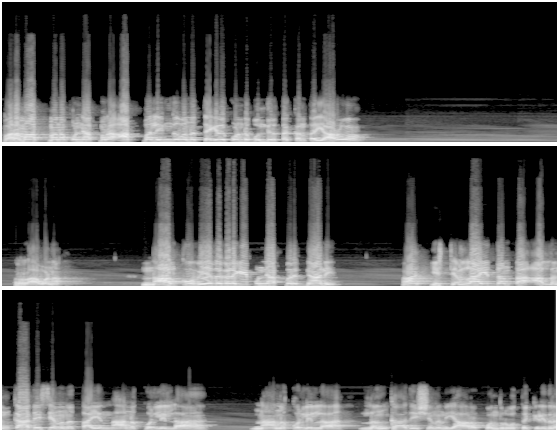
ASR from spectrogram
ಪರಮಾತ್ಮನ ಪುಣ್ಯಾತ್ಮರ ಆತ್ಮಲಿಂಗವನ್ನು ತೆಗೆದುಕೊಂಡು ಬಂದಿರತಕ್ಕಂತ ಯಾರು? ರಾವಣ. ನಾಲ್ಕು ವೇದಗಳಿಗೆ ಪುಣ್ಯಾತ್ಮರ ಜ್ಞಾನಿ. ಆ, ಇಷ್ಟೆಲ್ಲ ಇದ್ದಂತ ಆ ಲಂಕಾದೇಶನ ತಾಯಿ ನಾನು ಕೊಲ್ಲಿಲ್ಲ. ನಾನು ಕೊಲ್ಲಿಲ್ಲ, ಲಂಕಾದೇಶನನ್ನು ಯಾರ ಕೊಂದ್ರು ಅಂತ ಕೇಳಿದ್ರ,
